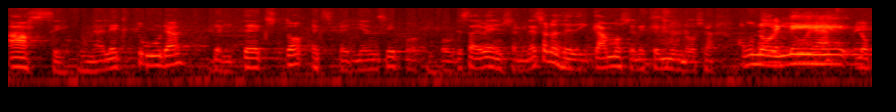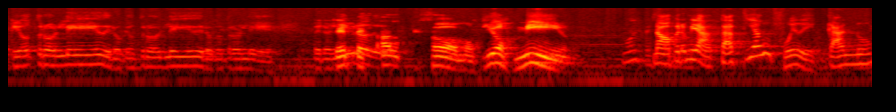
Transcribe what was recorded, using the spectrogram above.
hace una lectura del texto Experiencia y, po- y Pobreza de Benjamin. A eso nos dedicamos en este mundo. O sea, uno lee lo que otro lee, de lo que otro lee, de lo que otro lee. Pero el Qué libro de- que somos, Dios mío. Muy no, pero mira, Tatián fue decano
